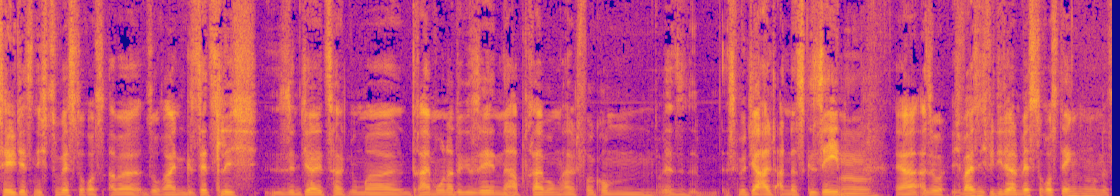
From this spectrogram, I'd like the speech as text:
zählt jetzt nicht zu Westeros, aber so rein gesetzlich sind ja jetzt halt nun mal drei Monate gesehen eine Abtreibung halt vollkommen, es, wird ja halt anders gesehen. Ja, also ich weiß nicht, wie die da in Westeros denken und das,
